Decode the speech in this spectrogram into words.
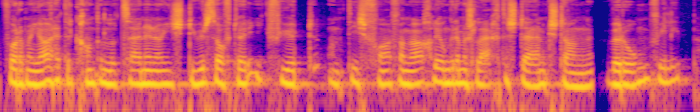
Vor einem Jahr hat der Kanton Luzern eine neue Steuersoftware eingeführt und die ist von Anfang an ein bisschen unter einem schlechten Stern gestanden. Warum, Philipp?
